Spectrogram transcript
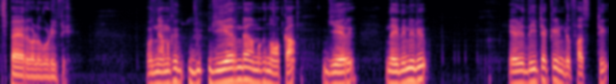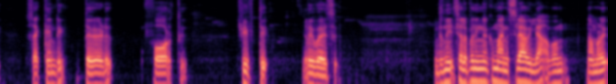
സ്പെയറുകൾ കൂടിയിട്ട്. അപ്പം നമുക്ക് ഗിയറിന്റെ നമുക്ക് നോക്കാം. ഗിയർ ഇതിനൊരു എഴുതിയിട്ടൊക്കെ ഉണ്ട്. First second third fourth fifth reverse ഇത് ചിലപ്പോൾ നിങ്ങൾക്ക് മനസ്സിലാവില്ല. അപ്പം നമ്മൾ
